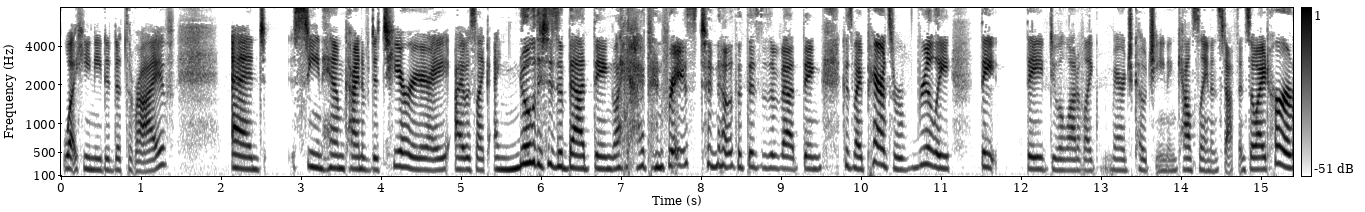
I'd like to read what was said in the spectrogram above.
what he needed to thrive. And seeing him kind of deteriorate, I was like, I know this is a bad thing. Like I've been raised to know that this is a bad thing because my parents were really they they do a lot of like marriage coaching and counseling and stuff. And so I'd heard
